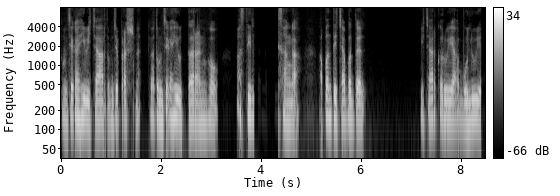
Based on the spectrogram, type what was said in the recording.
तुमचे काही विचार तुमचे प्रश्न किंवा तुमचे काही उत्तर अनुभव असतील सांगा. आपण त्याच्याबद्दल विचार करूया बोलूया.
